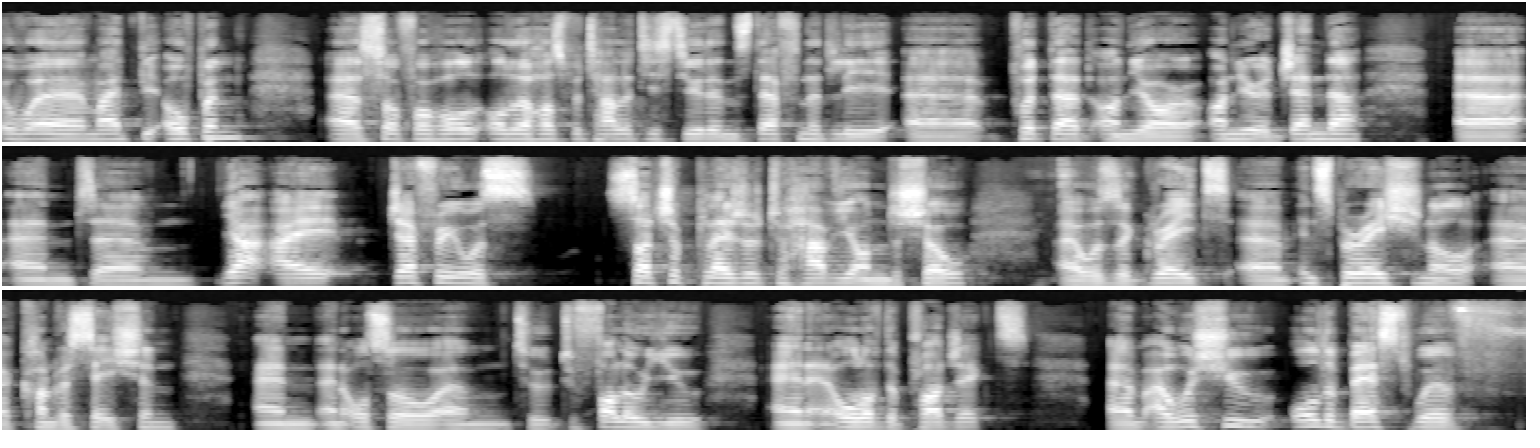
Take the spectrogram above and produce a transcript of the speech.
uh, might be open. Uh, so for all, all the hospitality students, definitely uh, put that on your on your agenda. Uh, and um, yeah, I Jeffrey was such a pleasure to have you on the show. Uh, it was a great um, inspirational conversation and and also um, to to follow you and, and all of the projects. Um, I wish you all the best with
